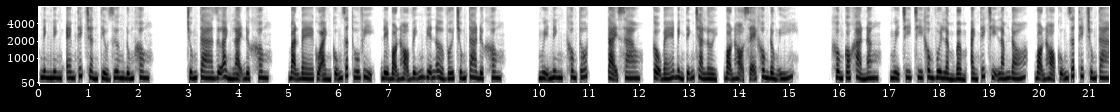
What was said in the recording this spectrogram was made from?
"Ninh Ninh, em thích Trần Tiểu Dương đúng không? Chúng ta giữ ảnh lại được không? Bạn bè của ảnh cũng rất thú vị, để bọn họ vĩnh viễn ở với chúng ta được không?" Ngụy Ninh, "Không tốt. Tại sao?" Cậu bé bình tĩnh trả lời, bọn họ sẽ không đồng ý. Không có khả năng, ngụy Chi Chi không vui lẩm bẩm, ảnh thích chị lắm đó, bọn họ cũng rất thích chúng ta.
